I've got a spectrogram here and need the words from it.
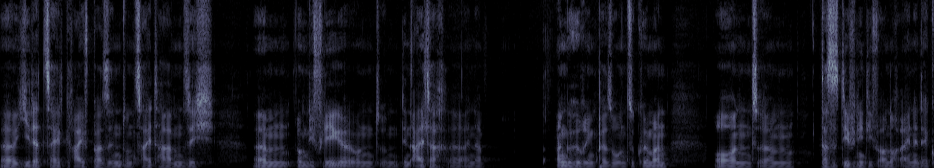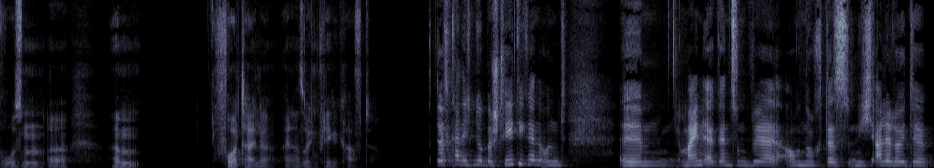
äh, jederzeit greifbar sind und Zeit haben, sich ähm, um die Pflege und um den Alltag äh, einer angehörigen Person zu kümmern. Und ähm, das ist definitiv auch noch eine der großen äh, ähm, Vorteile einer solchen Pflegekraft. Das kann ich nur bestätigen und ähm, meine Ergänzung wäre auch noch, dass nicht alle Leute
